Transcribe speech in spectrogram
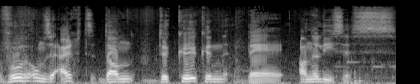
voor onze ert dan de keuken bij Annelies is.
